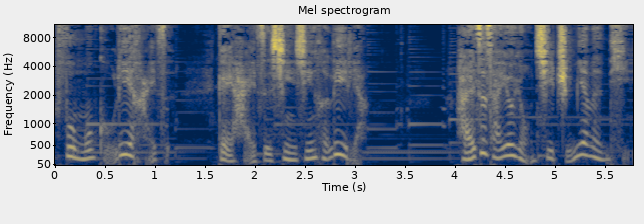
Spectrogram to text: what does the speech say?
父母鼓励孩子，给孩子信心和力量，孩子才有勇气直面问题，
